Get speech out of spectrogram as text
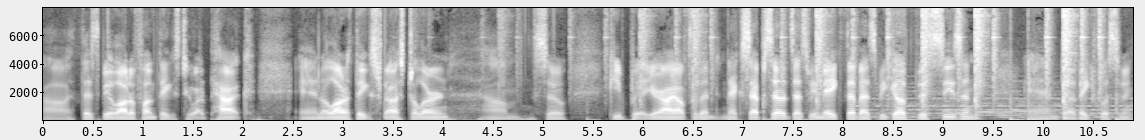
Uh, there's be a lot of fun things to unpack and a lot of things for us to learn. Um, so keep your eye out for the next episodes as we make them, as we go through this season. And uh, thank you for listening.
